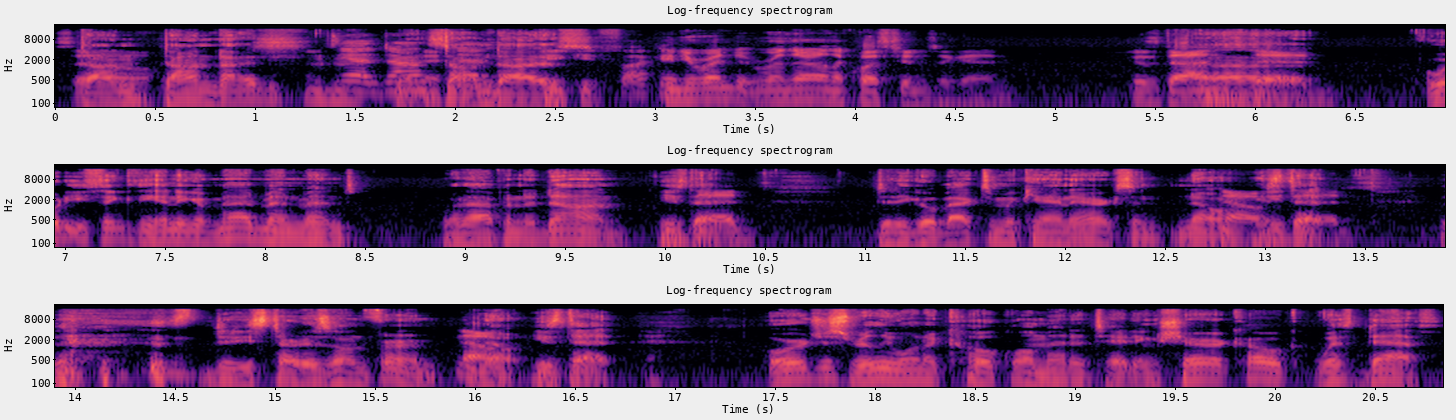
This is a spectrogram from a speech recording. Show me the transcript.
So. Don Don died. Mhm. Yeah, Don's Don dead. dies. Can, Fucking- can you run run down the questions again? Because Don's Uh, dead. What do you think the ending of Mad Men meant? What happened to Don? He's, dead. Did he go back to McCann Erickson? No, No, he's, he's, dead. dead. Did he start his own firm? No, he's, he's dead. Or just really want to coke while meditating? Share a coke with death.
